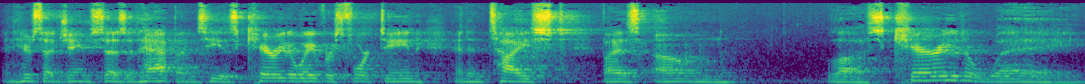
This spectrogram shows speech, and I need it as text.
And here's how James says it happens. He is carried away, verse 14, and enticed by his own lust. Carried away,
